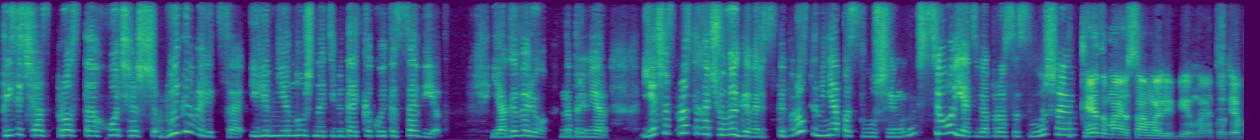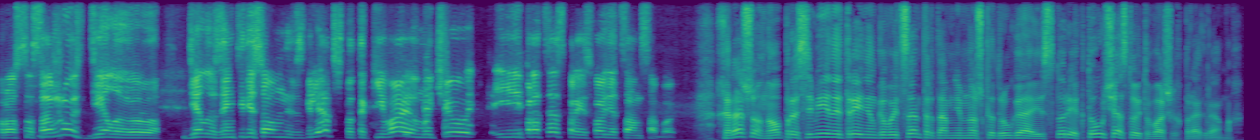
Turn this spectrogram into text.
ты сейчас просто хочешь выговориться или мне нужно тебе дать какой-то совет? Я говорю, например, я сейчас просто хочу выговориться, ты просто меня послушай. Ну все, я тебя просто слушаю. Это мое самое любимое. Тут я просто сажусь, делаю, делаю заинтересованный взгляд, что-то киваю, мычу, и процесс происходит сам собой. Хорошо, но про семейный тренинговый центр там немножко другая история. Кто участвует в ваших программах?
